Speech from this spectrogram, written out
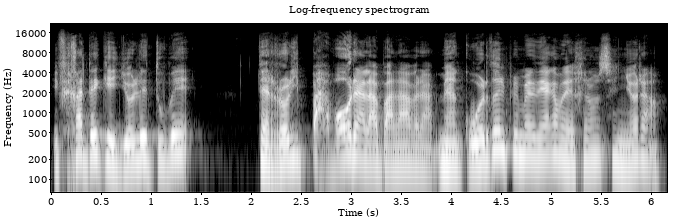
Y fíjate que yo le tuve terror y pavor a la palabra. Me acuerdo el primer día que me dijeron señora.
